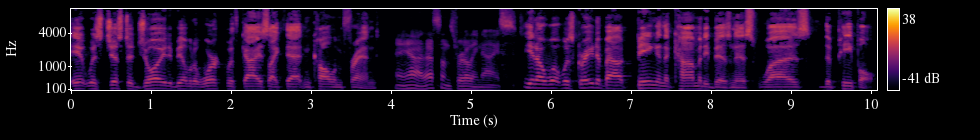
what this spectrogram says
It was just a joy to be able to work with guys like that and call them friend. Yeah, that sounds really nice. You know, what was great about being in the comedy business was the people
